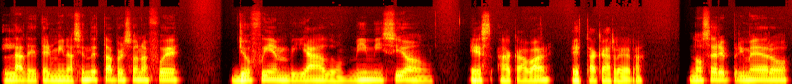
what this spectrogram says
la determinación de esta persona fue, yo fui enviado, mi misión es acabar esta carrera. No ser el primero,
